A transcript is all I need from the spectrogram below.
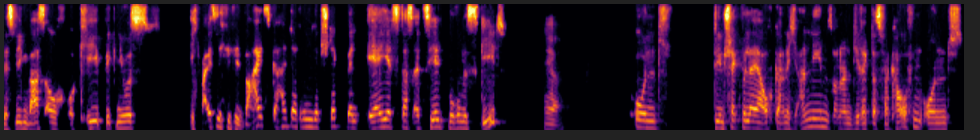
Deswegen war es auch okay, Big News ich weiß nicht, wie viel Wahrheitsgehalt da drin jetzt steckt, wenn er jetzt das erzählt, worum es geht. Ja. Und den Scheck will er ja auch gar nicht annehmen, sondern direkt das verkaufen. Und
